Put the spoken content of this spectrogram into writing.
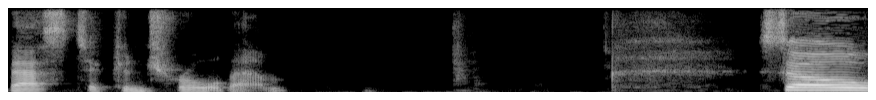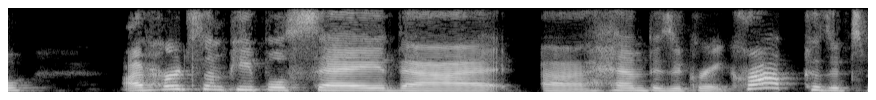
best to control them. So I've heard some people say that uh, hemp is a great crop because it's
